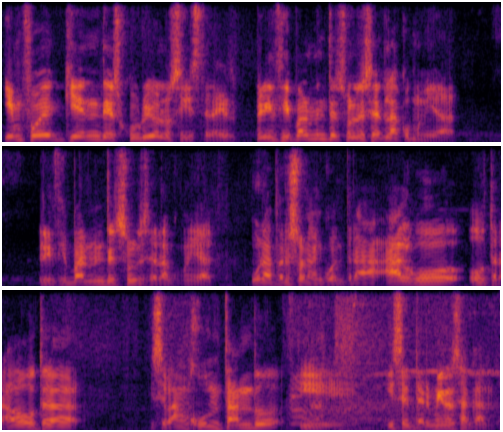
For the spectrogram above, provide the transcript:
¿Quién fue quien descubrió los easter eggs? Principalmente suele ser la comunidad. Principalmente suele ser la comunidad. Una persona encuentra algo, otra otra, y se van juntando y, y se terminan sacando.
